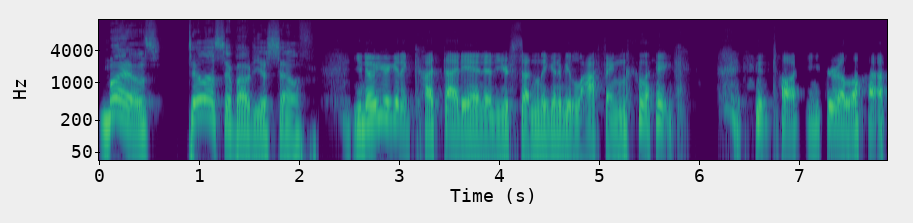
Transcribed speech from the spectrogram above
Miles, tell us about yourself. You know you're gonna cut that in, and you're suddenly gonna be laughing, like talking through a laugh.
